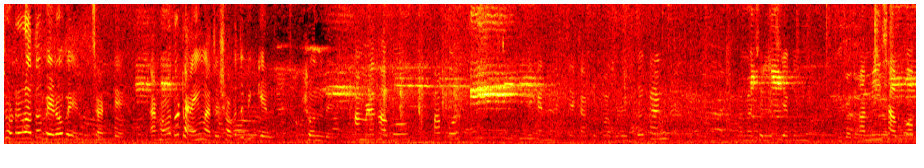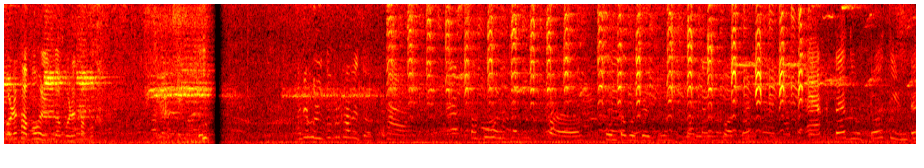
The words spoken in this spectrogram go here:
ছোটো রথও বেরোবে দু চারটে। এখনও তো টাইম আছে সবে তো বিকেল সন্ধে। আমরা খাব পাপড়। এখানে হচ্ছে কাকুর পাপড়ের দোকান। আমরা চলেছি এখন। আমি সাবু পাপড়ে খাব হলুদ পাপড়ে খাব। আচ্ছা হলুদ পাপড় খাবে তো? কোনটা বলতে একটা দুটো তিনটে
